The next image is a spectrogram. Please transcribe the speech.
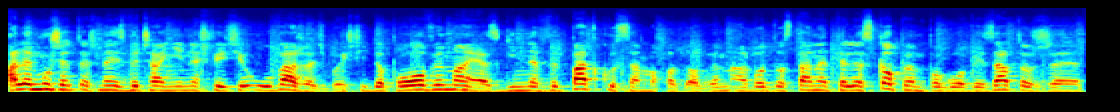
Ale muszę też najzwyczajniej na świecie uważać, bo jeśli do połowy maja zginę w wypadku samochodowym albo dostanę teleskopem po głowie za to, że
